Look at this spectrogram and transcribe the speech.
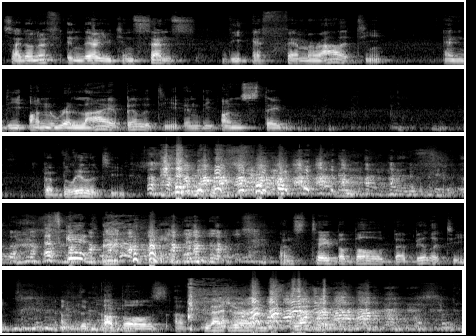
So I don't know if in there you can sense the ephemerality and the unreliability and the unstable ability. That's good. Unstable ability of the bubbles of pleasure and displeasure.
